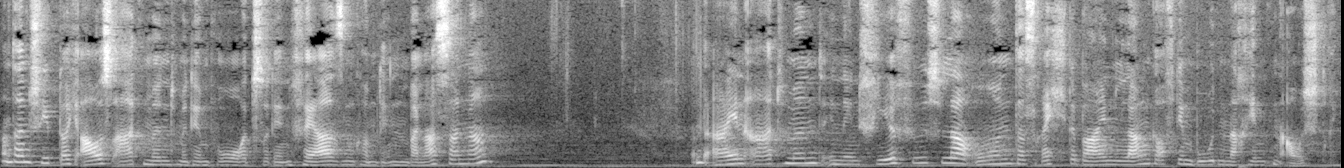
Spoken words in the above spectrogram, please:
Und dann schiebt euch ausatmend mit dem Po zu den Fersen, kommt in Balasana. Und einatmend in den Vierfüßler und das rechte Bein lang auf dem Boden nach hinten ausstrecken.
